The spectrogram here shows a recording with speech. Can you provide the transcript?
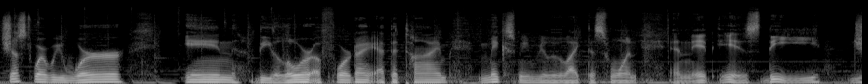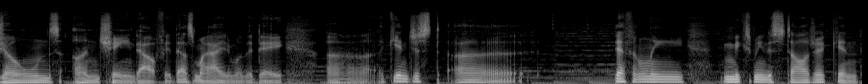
just where we were in the lore of Fortnite at the time makes me really like this one, and it is the Jones Unchained outfit. That's my item of the day. Uh, again, just uh, definitely makes me nostalgic and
